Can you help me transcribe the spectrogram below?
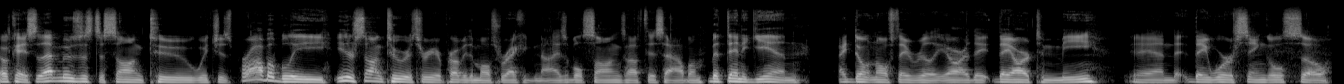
Okay, so that moves us to song two, which is probably either song two or three are probably the most recognizable songs off this album. But then again, I don't know if they really are. They they are to me, and they were singles, so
